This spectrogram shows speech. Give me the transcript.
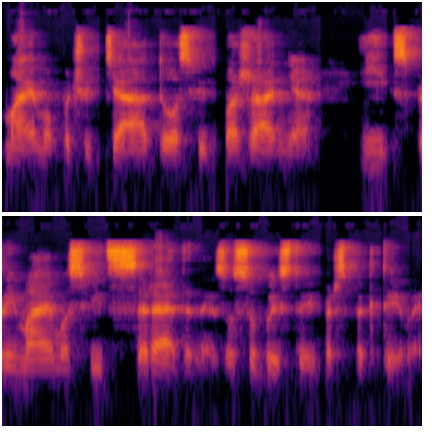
маємо почуття, досвід, бажання і сприймаємо світ зсередини, з особистої перспективи.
